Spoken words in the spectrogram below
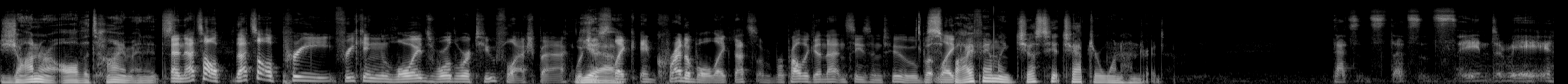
genre all the time, and it's and that's all that's all pre freaking Lloyd's World War II flashback, which Yeah. is like incredible. Like that's we're probably getting that in season two, but Spy like Family just hit chapter 100. that's that's insane to me.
